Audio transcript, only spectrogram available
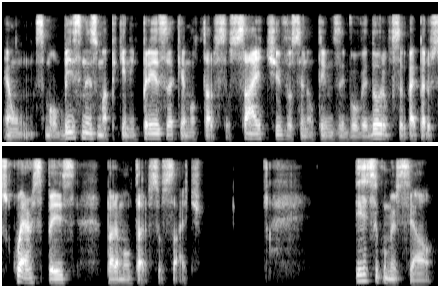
é um small business, uma pequena empresa, quer montar o seu site, você não tem um desenvolvedor, você vai para o Squarespace para montar o seu site. Esse comercial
